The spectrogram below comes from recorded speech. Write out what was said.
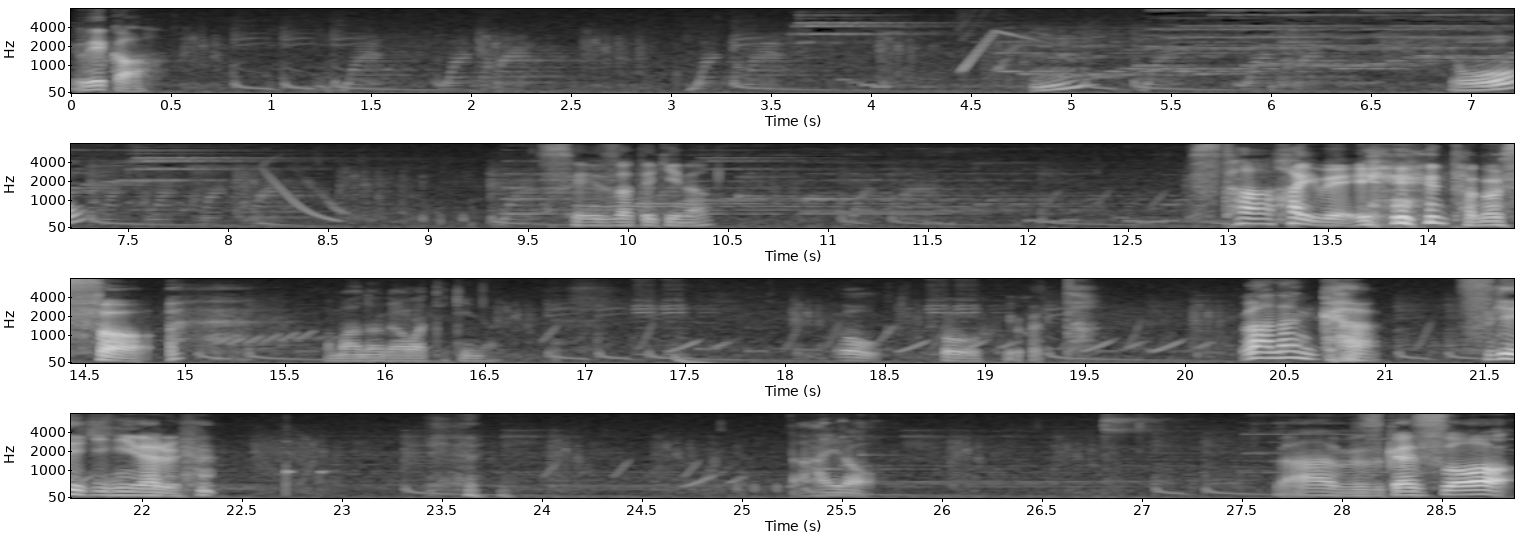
上か。ん？お？星座的な？スターハイウェイ楽しそう。天の川的な。おうおおよかった。うわなんかすげえ気になる。入ろう。あー難しそ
